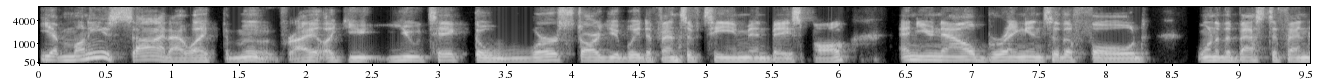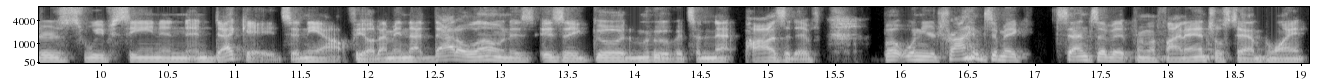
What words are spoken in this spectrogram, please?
Yeah, money aside, I like the move, right? Like you you take the worst arguably defensive team in baseball and you now bring into the fold one of the best defenders we've seen in, in decades in the outfield. I mean, that that alone is is a good move. It's a net positive. But when you're trying to make sense of it from a financial standpoint,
